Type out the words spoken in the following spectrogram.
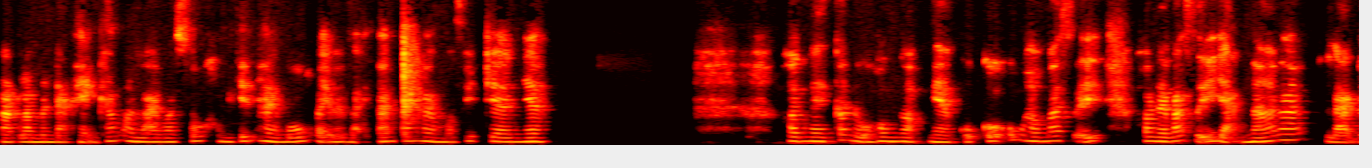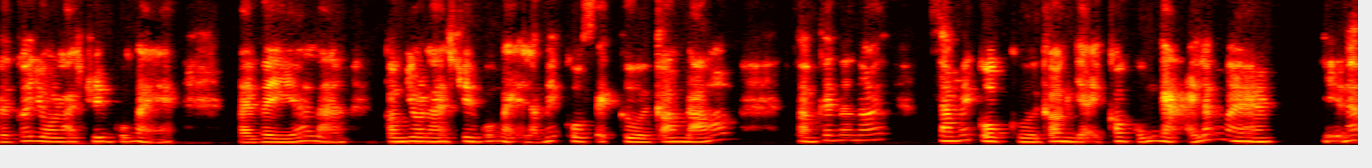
Hoặc là mình đặt hẹn khám online qua số 0924 77 885 ở phía trên nha hôm nay có nụ hôn ngọt ngào của cô út không bác sĩ? Hôm nay bác sĩ dặn nó đó là đừng có vô livestream của mẹ. Tại vì á, là con vô livestream của mẹ là mấy cô sẽ cười con đó. Xong cái nó nói sao mấy cô cười con vậy? Con cũng ngại lắm mà. Vậy đó.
